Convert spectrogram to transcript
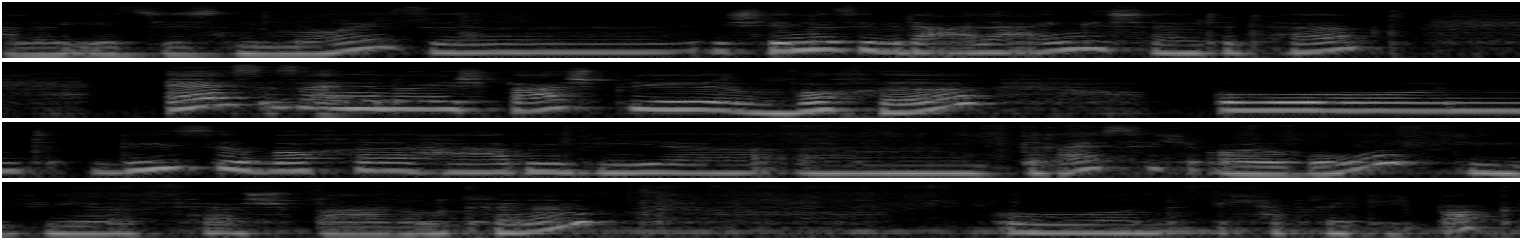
Hallo ihr süßen Mäuse. Schön, dass ihr wieder alle eingeschaltet habt. Es ist eine neue Sparspielwoche und diese Woche haben wir ähm, 30 Euro, die wir versparen können. Und ich habe richtig Bock.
